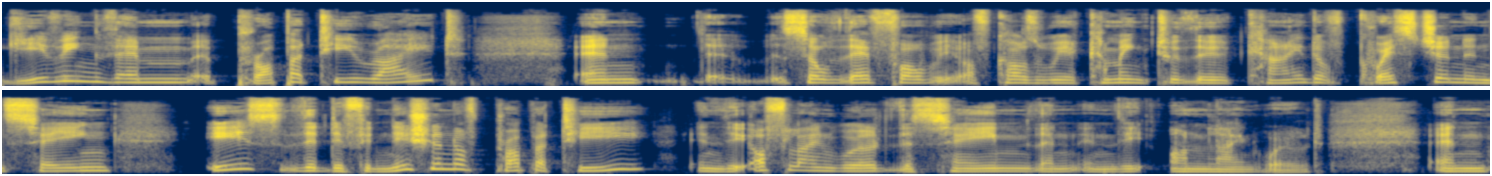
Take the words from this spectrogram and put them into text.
giving them a property right. And uh, so therefore, we, of course, we are coming to the kind of question and saying, is the definition of property in the offline world the same than in the online world? And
